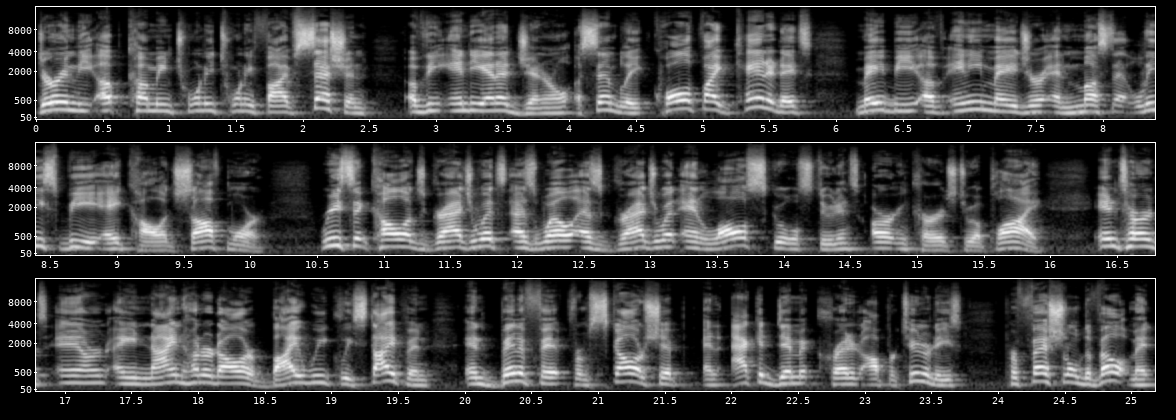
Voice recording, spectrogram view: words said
during the upcoming 2025 session of the Indiana General Assembly. Qualified candidates may be of any major and must at least be a college sophomore. Recent college graduates, as well as graduate and law school students, are encouraged to apply. Interns earn a $900 biweekly stipend and benefit from scholarship and academic credit opportunities, professional development,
